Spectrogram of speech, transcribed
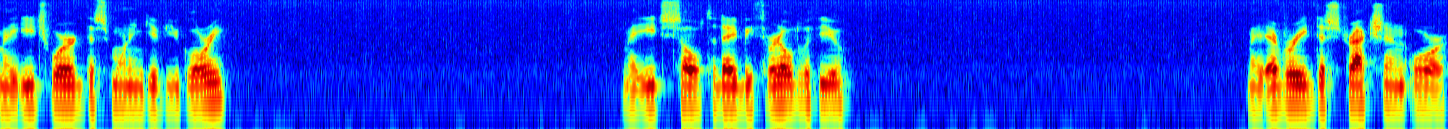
May each word this morning give you glory. May each soul today be thrilled with you. May every distraction or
